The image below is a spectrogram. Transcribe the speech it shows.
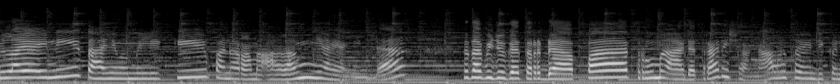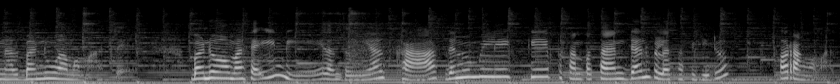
Wilayah ini tak hanya memiliki panorama alamnya yang indah, tetapi juga terdapat rumah adat tradisional atau yang dikenal Banua Mamase. Banua Mamase ini tentunya khas dan memiliki pesan-pesan dan filosofi hidup orang Mamase.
